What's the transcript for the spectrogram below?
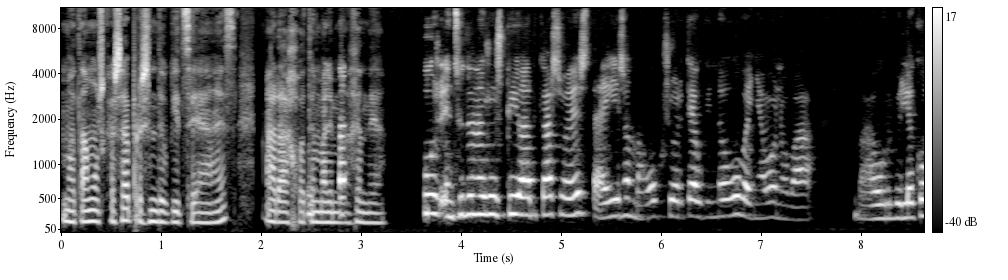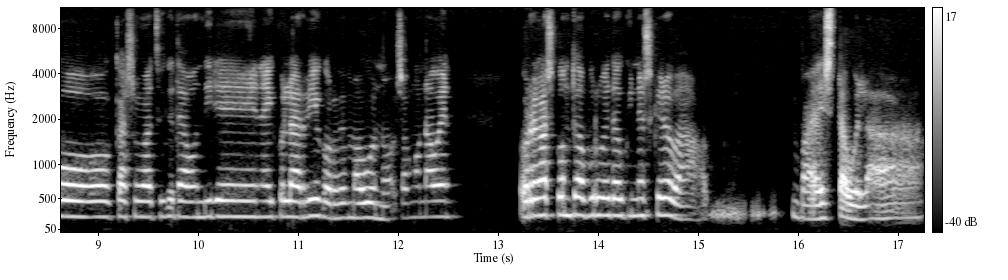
matamoskasa presente ukitzea, ez? Ara joaten balen bada jendea. Uz, entzuten duzu pio bat kaso ez, eta egia esan, ba, guk suerte aukin dugu, baina, bueno, ba, ba, urbileko kaso batzuk eta egon dire nahiko larriek, orden, ba, bueno, esango nauen, horregaz kontu apur bet aukin eskero, ba, ba, ez dauela,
